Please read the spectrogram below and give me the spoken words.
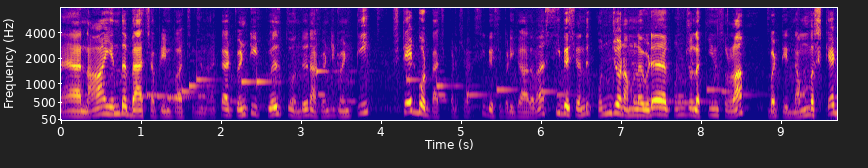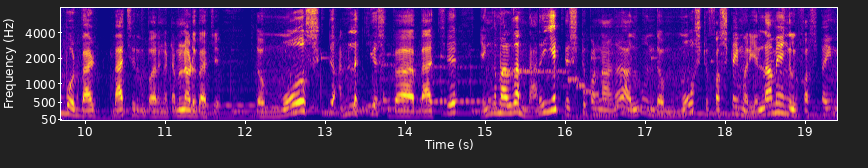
நான் நான் எந்த பேட்ச் அப்படின்னு பார்த்தீங்கன்னாக்கா டுவெண்ட்டி டுவெல்த் வந்து நான் twenty twenty state board batch படித்தேன் சிபிஎஸ்சி படிக்காதவன். சிபிஎஸ்சி வந்து கொஞ்சம் நம்மளை விட கொஞ்சம் லக்கின்னு சொல்லலாம். பட் நம்ம ஸ்டேட் போர்ட் பேட் பேட்ச் இருக்குது பாருங்கள் Tamil Nadu batch the most unluckiest பே பேட்ச்சு எங்கள் மேலே தான் நிறைய டெஸ்ட் பண்ணாங்க. அதுவும் இந்த மோஸ்ட் ஃபஸ்ட் டைமர் எல்லாமே எங்களுக்கு ஃபஸ்ட் டைம்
